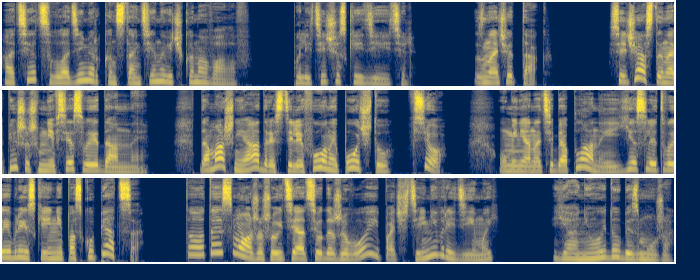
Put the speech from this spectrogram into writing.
Отец Владимир Константинович Коновалов политический деятель. Значит так. Сейчас ты напишешь мне все свои данные. Домашний адрес, телефон и почту — все. У меня на тебя планы, и если твои близкие не поскупятся, то ты сможешь уйти отсюда живой и почти невредимый. Я не уйду без мужа.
